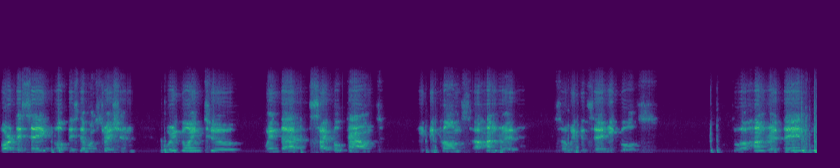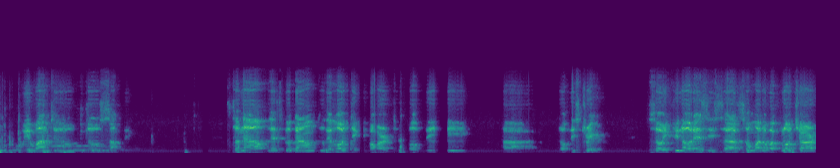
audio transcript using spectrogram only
for the sake of this demonstration, we're going to when that cycle count it becomes a hundred. So we could say equals to a hundred. Then we want to do something. So now let's go down to the logic part of the uh, of this trigger. So if you notice, it's uh, somewhat of a flow chart.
